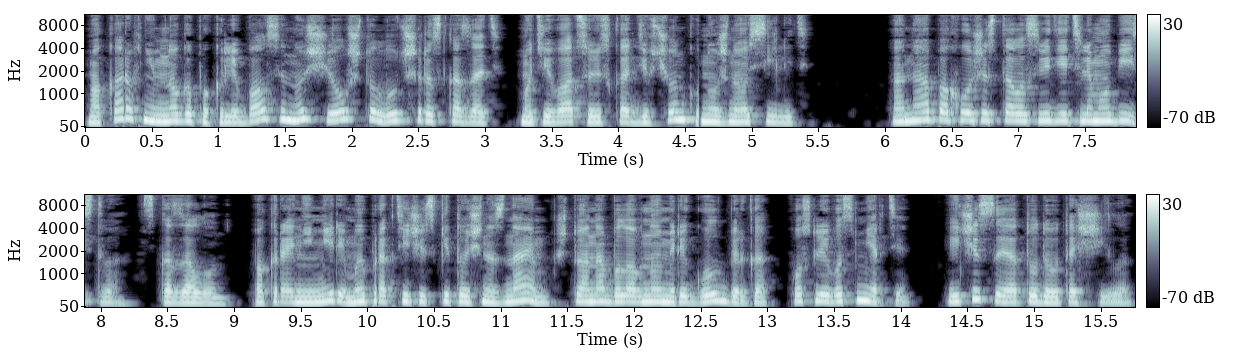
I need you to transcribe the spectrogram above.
Макаров немного поколебался, но счел, что лучше рассказать. Мотивацию искать девчонку нужно усилить. «Она, похоже, стала свидетелем убийства», – сказал он. «По крайней мере, мы практически точно знаем, что она была в номере Голдберга после его смерти и часы оттуда утащила».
